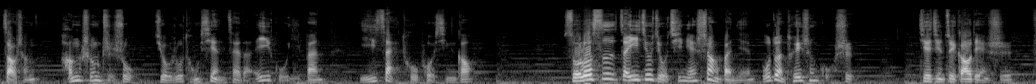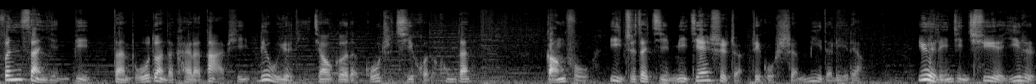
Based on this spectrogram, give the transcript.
造成恒生指数就如同现在的 A 股一般，一再突破新高。索罗斯在一九九七年上半年不断推升股市。接近最高点时，分散隐蔽，但不断的开了大批六月底交割的股指期货的空单。港府一直在紧密监视着这股神秘的力量。越临近七月一日，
